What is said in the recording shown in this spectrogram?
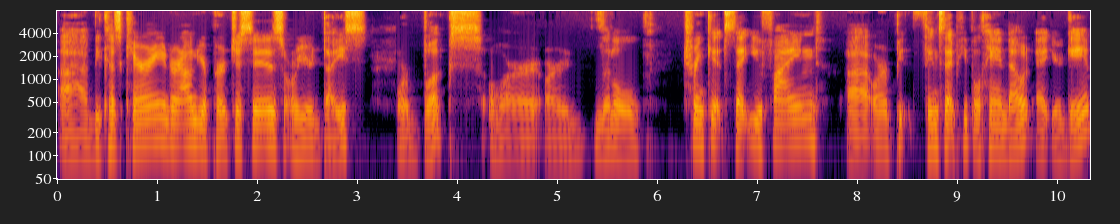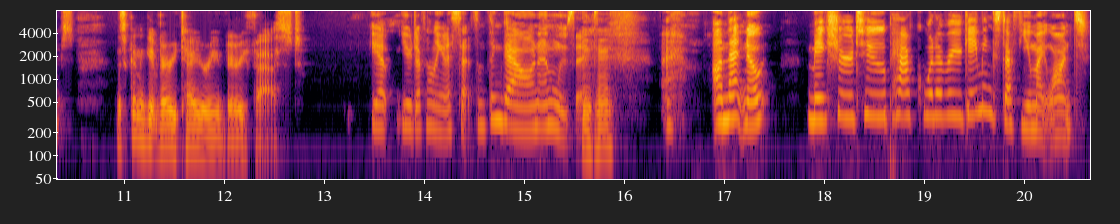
Uh, because carrying around your purchases or your dice or books or or little trinkets that you find uh, or p- things that people hand out at your games, it's going to get very tiring very fast. Yep, you're definitely going to set something down and lose it. Mhm. On that note, make sure to pack whatever your gaming stuff you might want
